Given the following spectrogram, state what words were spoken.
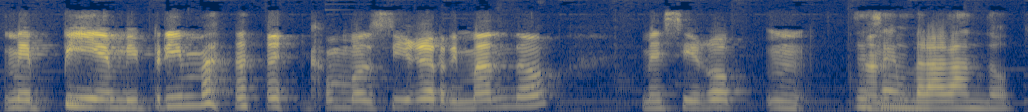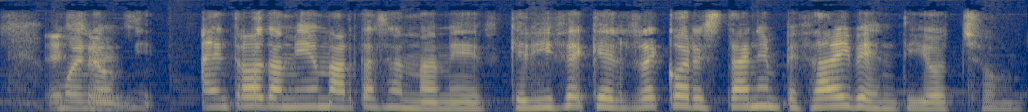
me pille mi prima, como sigue rimando, me sigo... mm, ando. Desembragando. Bueno, es. ha entrado también Marta San Mamés, que dice que el récord está en empezar y 28.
